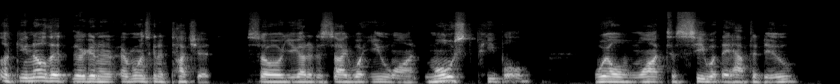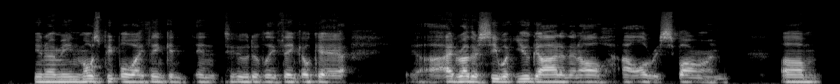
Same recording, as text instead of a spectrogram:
Look, you know that they're gonna everyone's gonna touch it, so you got to decide what you want. Most people will want to see what they have to do. You know what I mean? Most people, I think, in, intuitively think, okay, I'd rather see what you got, and then I'll I'll respond. Um,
